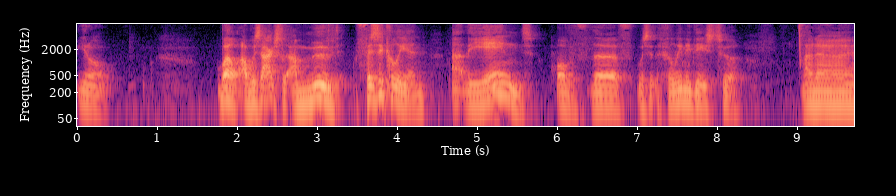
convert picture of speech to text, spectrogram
you know. Well, I was actually I moved physically in at the end of the was it the Fellini Days tour, and uh,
